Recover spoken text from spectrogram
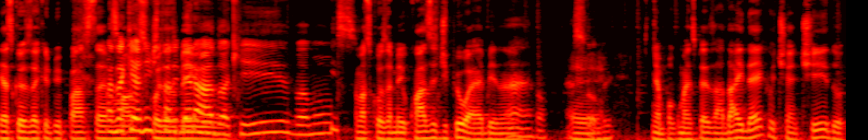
E as coisas da Creepypasta Mas é aqui a gente tá liberado, meio... aqui vamos. É umas coisas meio quase deep web, né? É, é sobre. É um pouco mais pesado. A ideia que eu tinha tido,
